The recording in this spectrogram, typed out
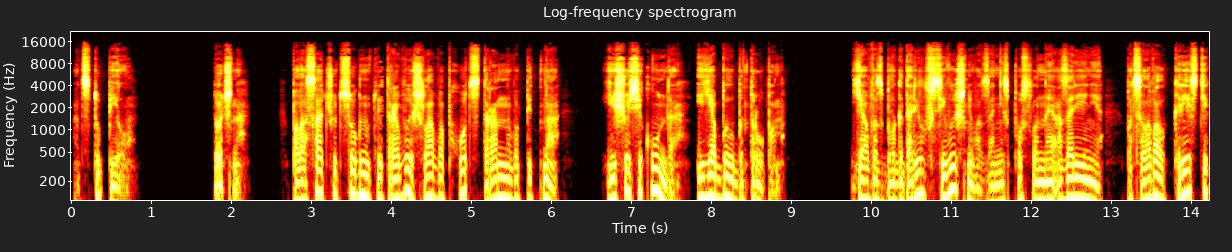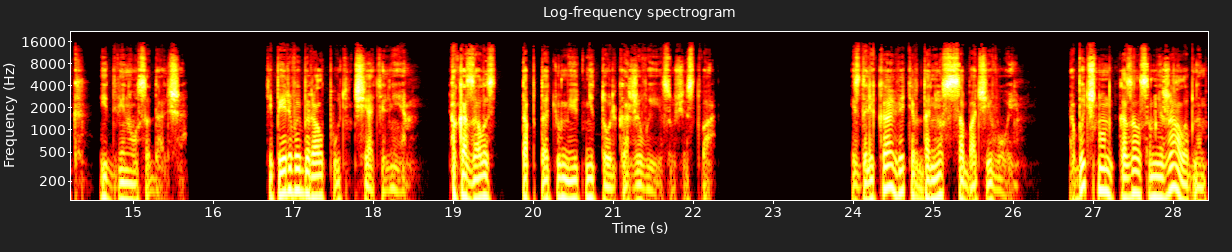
Отступил. Точно. Полоса чуть согнутой травы шла в обход странного пятна. Еще секунда, и я был бы трупом. Я возблагодарил Всевышнего за неспосланное озарение, поцеловал крестик и двинулся дальше. Теперь выбирал путь тщательнее. Оказалось, топтать умеют не только живые существа. Издалека ветер донес собачий вой. Обычно он казался мне жалобным,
